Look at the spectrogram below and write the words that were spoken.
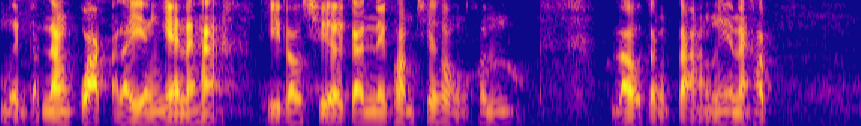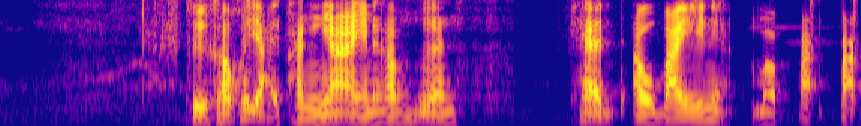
เหมือนกับนางกวักอะไรอย่างเงี้ยนะฮะที่เราเชื่อกันในความเชื่อของคนเราต่างๆ เนี่ยนะครับ คือเขาขยายพันธุ์ง่ายนะครับ เพื่อนแค่เอาใบเนี่ยมาปักปัก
